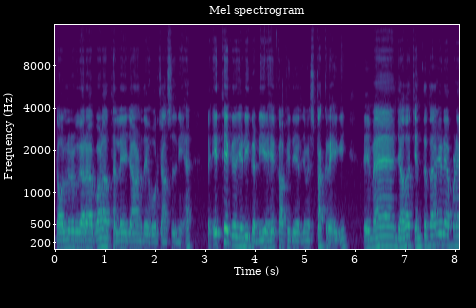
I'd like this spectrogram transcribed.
ਡਾਲਰ ਵਗੈਰਾ ਬੜਾ ਥੱਲੇ ਜਾਣ ਦੇ ਹੋਰ ਚਾਂਸਸ ਨਹੀਂ ਹੈ। ਤੇ ਇੱਥੇ ਇੱਕ ਜਿਹੜੀ ਗੱਡੀ ਇਹ ਕਾਫੀ ਦੇਰ ਜਿਵੇਂ ਸਟਕ ਰਹੇਗੀ। ਤੇ ਮੈਂ ਜ਼ਿਆਦਾ ਚਿੰਤਤ ਹਾਂ ਜਿਹੜੇ ਆਪਣੇ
